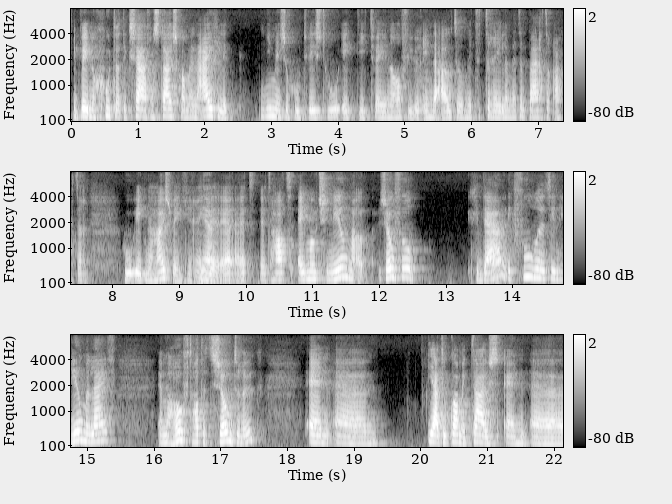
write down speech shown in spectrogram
ik weet nog goed dat ik s'avonds thuis kwam en eigenlijk niet meer zo goed wist hoe ik die 2,5 uur in de auto met de trailer met een paard erachter hoe ik naar huis ben gereden. Eh, het, het had emotioneel, maar zoveel gedaan. Ik voelde het in heel mijn lijf. En mijn hoofd had het zo druk. En ehm, ja, toen kwam ik thuis en uh,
